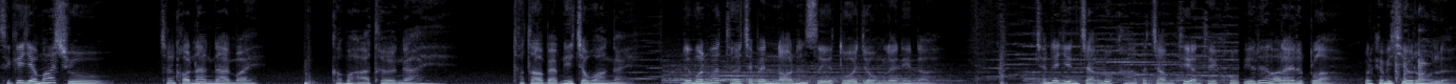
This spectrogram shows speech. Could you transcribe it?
ซิกิยามาชู ฉันขอนั่งได้ไหม ก็มาหาเธอไง ถ้าตอบแบบนี้จะว่าไง ดูเหมือนว่าเธอจะเป็นหนอนหนังสือตัวยงเลยนี่นา ฉันได้ยินจากลูกค้าประจำที่อันเทคุมีเรื่องอะไรหรือเปล่า คุณคามิชิโร่เหรอ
